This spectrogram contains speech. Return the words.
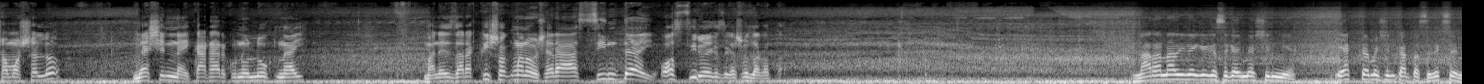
সমস্যা হলো, মেশিন নাই কাটার কোনো লোক নাই। মানে যারা কৃষক মানুষ, এরা চিন্তায় অস্থির হয়ে গেছে সোজা কথা। নাড়ানাড়ি লেগে গেছে গাই মেশিন নিয়ে। একটা মেশিন কাটতেছে, দেখছেন?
